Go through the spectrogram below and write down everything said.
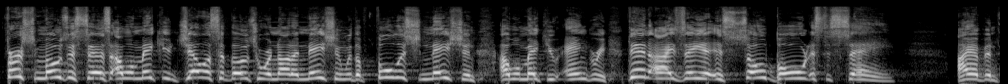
First, Moses says, I will make you jealous of those who are not a nation. With a foolish nation, I will make you angry. Then Isaiah is so bold as to say, I have been,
